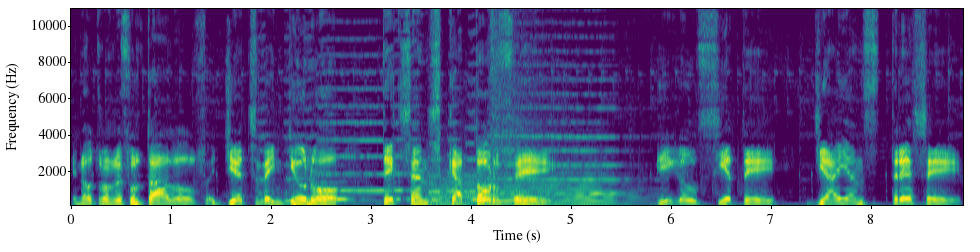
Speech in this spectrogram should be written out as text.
En otros resultados, Jets 21, Texans 14, Eagles 7, Giants 13,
